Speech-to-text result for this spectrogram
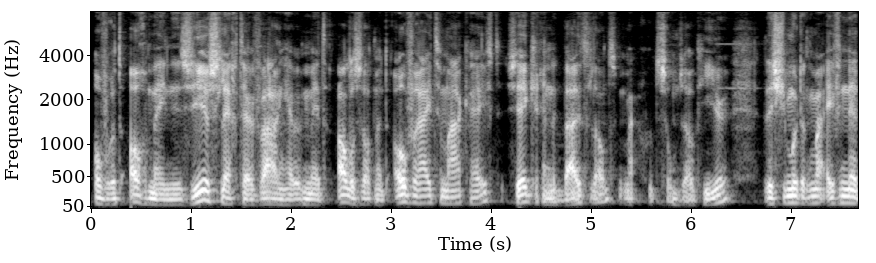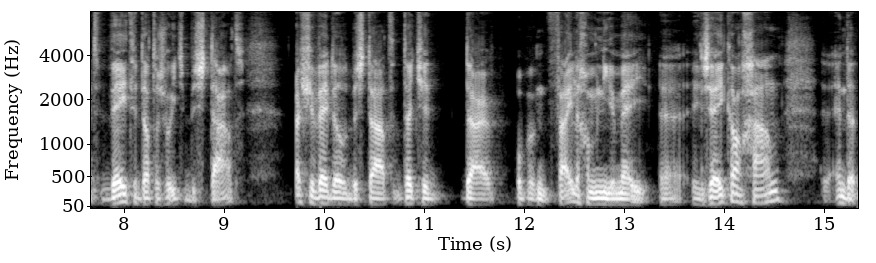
over het algemeen een zeer slechte ervaring hebben met alles wat met overheid te maken heeft. Zeker in het buitenland, maar goed, soms ook hier. Dus je moet ook maar even net weten dat er zoiets bestaat. Als je weet dat het bestaat, dat je daar op een veilige manier mee uh, in zee kan gaan. En dat,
